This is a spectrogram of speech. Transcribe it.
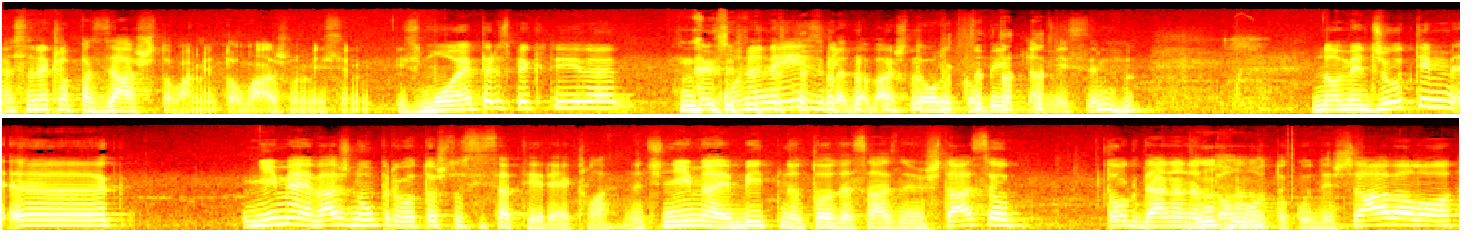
Ja sam rekla pa zašto vam je to važno, mislim, iz moje perspektive ona ne izgleda baš toliko bitna, mislim. No međutim, e, njima je važno upravo to što si sad ti rekla. Znači njima je bitno to da saznaju šta se u tog dana na tom mhm. otoku dešavalo.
